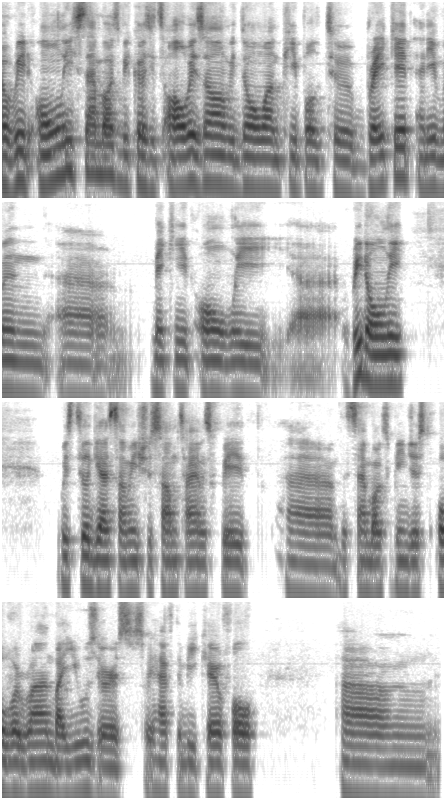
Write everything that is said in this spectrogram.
a read-only sandbox because it's always on. We don't want people to break it and even uh, making it only uh, read-only. We still get some issues sometimes with uh, the sandbox being just overrun by users. So you have to be careful. Um,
